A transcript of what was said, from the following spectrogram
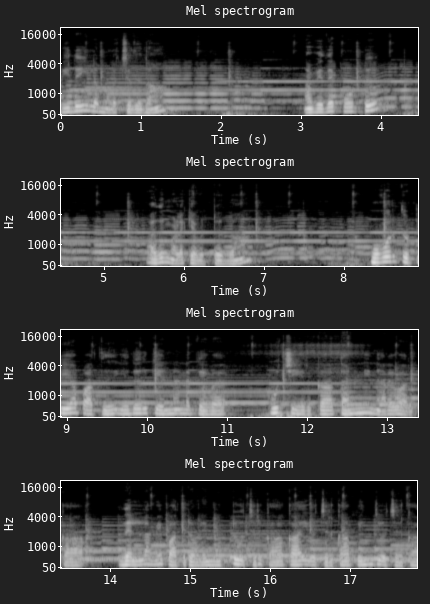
விதையில் முளைச்சது தான் நான் விதை போட்டு அது முளைக்க விட்டது தான் ஒவ்வொரு தொட்டியாக பார்த்து எது எதுக்கு என்னென்ன தேவை? பூச்சி இருக்கா? தண்ணி நிறைவாக இருக்கா? இதெல்லாமே பார்த்துட்டு வரேன். மொட்டு வச்சுருக்கா? காய் வச்சுருக்கா? பிஞ்சு வச்சுருக்கா?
